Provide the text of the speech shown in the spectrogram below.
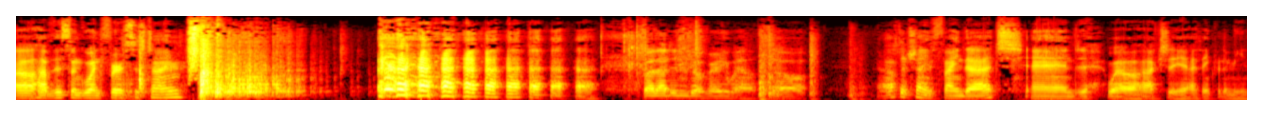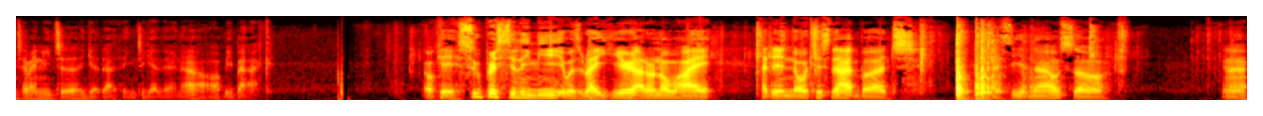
I'll have this one going first this time. well, that didn't go very well, so I'll have to try and find that. And, well, actually, I think for the meantime, I need to get that thing together. Now I'll be back. Okay, super silly me. It was right here. I don't know why I didn't notice that, but I see it now, so gonna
